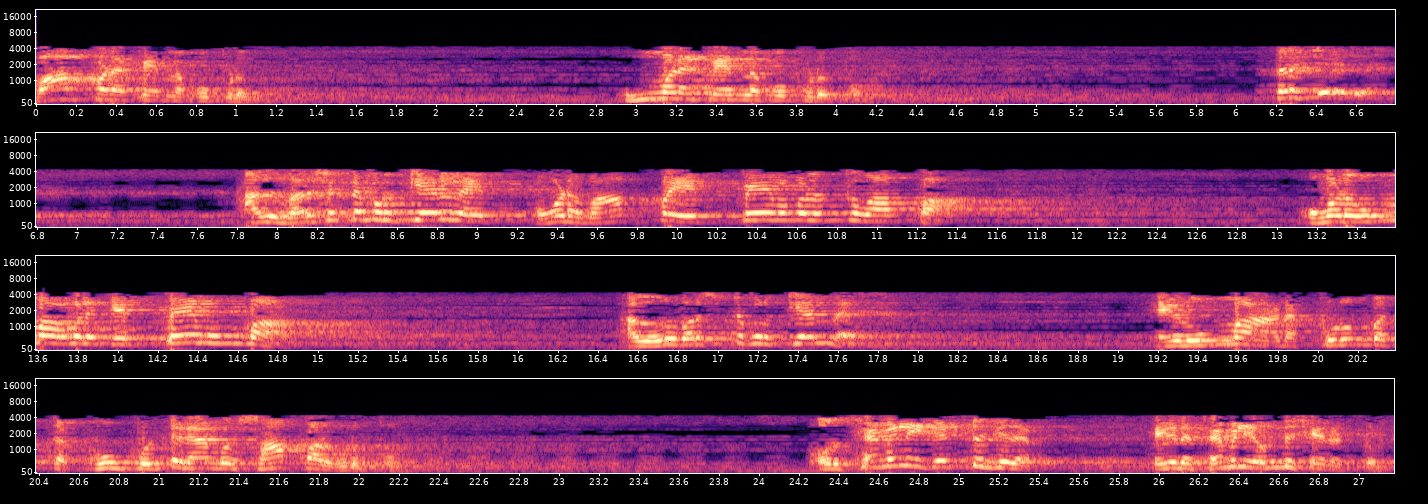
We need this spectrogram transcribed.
வாப்பட பேர்ல கூப்பிடுங்க. உம்மட பேர்ல கூப்பிடுப்போம் அது வருஷத்தை ஒரு உங்களோட வாப்பா எப்பயும் உங்களுக்கு வாப்பா. உங்களோட உமா உங்களுக்கு எப்பயும் உமா அது ஒரு வருஷத்துக்கு ஒரு எங்க உமாட குடும்பத்தை கூப்பிட்டு நாங்க ஒரு சாப்பாடு கொடுப்போம். ஒரு ஃபேமிலி கெட் டுகெதர் எங்களோட ஃபேமிலி ஒன்று சேரட்டும்.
